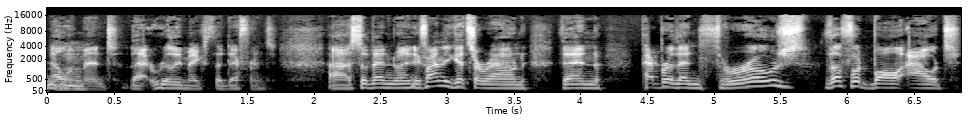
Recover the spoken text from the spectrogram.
element that really makes the difference. Uh, so then when he finally gets around, then Pepper then throws the football out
